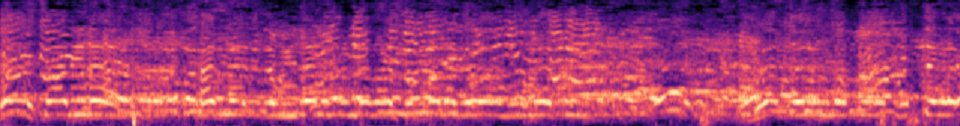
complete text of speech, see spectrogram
ದೇವಸ್ಥಾನಿನ ಕರ್ನಾಟಕ ವಿಧಾನಮಂಡಲಗಳ ಸಮಾಜಗಳ ನಿರ್ವಹಿಸಿ ಸತ್ಯಗಳ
